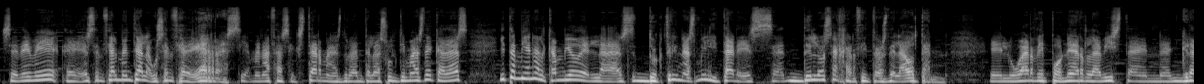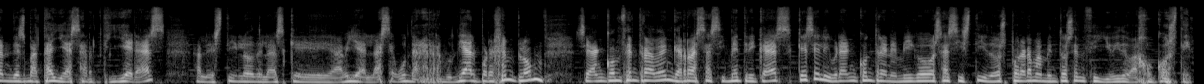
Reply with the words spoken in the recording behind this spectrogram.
se debe eh, esencialmente a la ausencia de guerras y amenazas externas durante las últimas décadas y también al cambio de las doctrinas militares de los ejércitos de la OTAN. En lugar de poner la vista en grandes batallas artilleras, al estilo de las que había en la Segunda Guerra Mundial, por ejemplo, se han concentrado en guerras asimétricas que se libran contra enemigos asistidos por armamento sencillo y de bajo coste.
